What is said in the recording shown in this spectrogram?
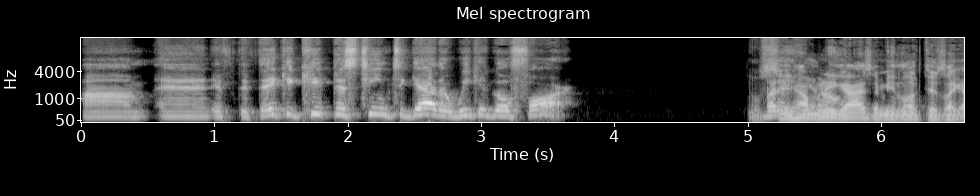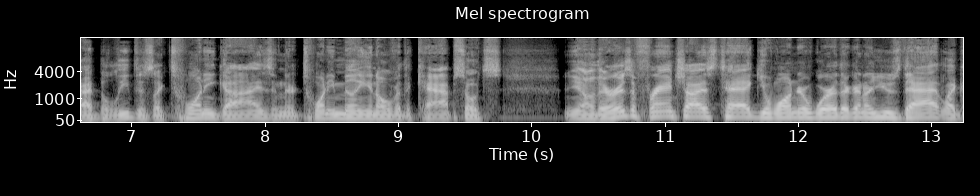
Um, and if if they could keep this team together, we could go far. We'll But see it- how many know- guys. I mean, look, there's like I believe there's like 20 guys, and they're 20 million over the cap. So it's you know there is a franchise tag. You wonder where they're going to use that. Like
